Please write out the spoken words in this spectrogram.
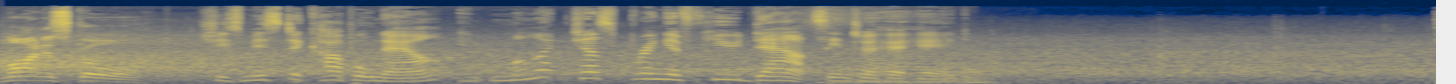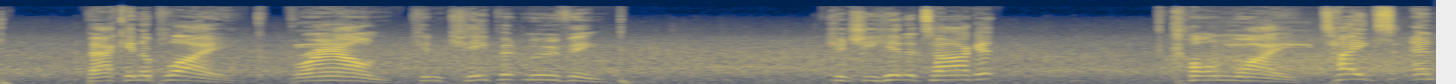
Minor score. She's missed a couple now. It might just bring a few doubts into her head. Back into play. Brown can keep it moving. Can she hit a target? Conway takes an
